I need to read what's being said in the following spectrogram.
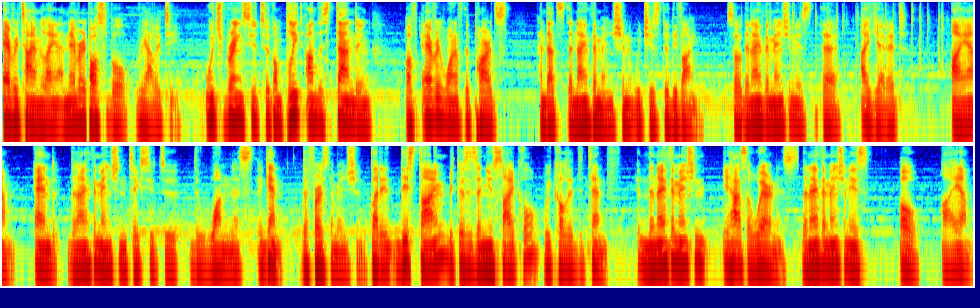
every timeline and every possible reality, which brings you to complete understanding of every one of the parts. And that's the ninth dimension, which is the divine. So the ninth dimension is the I get it, I am. And the ninth dimension takes you to the oneness again, the first dimension. But in this time, because it's a new cycle, we call it the 10th. In the ninth dimension, it has awareness. The ninth dimension is, oh, I am.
